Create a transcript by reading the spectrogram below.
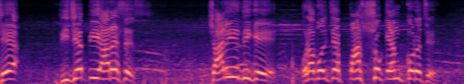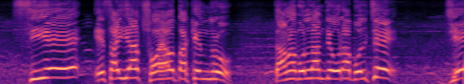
যে বিজেপি, আরএসএস চারিদিকে ওরা বলছে পাঁচশো ক্যাম্প করেছে। সিএ, এসআইআর সহায়তা কেন্দ্র। তা আমরা বললাম যে ওরা বলছে যে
